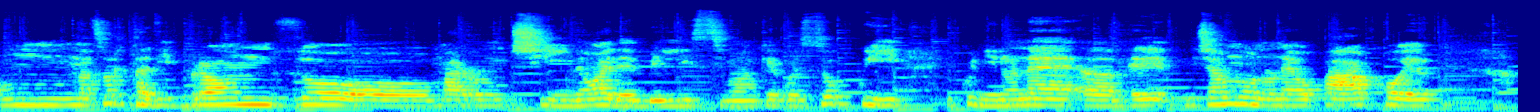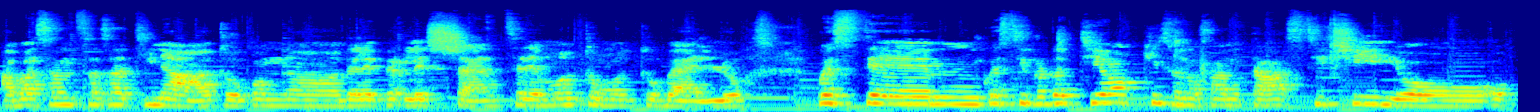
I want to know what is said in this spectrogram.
una sorta di bronzo marroncino ed è bellissimo anche questo qui. Quindi non è, uh, è diciamo non è opaco è abbastanza satinato con uh, delle perlescenze ed è molto molto bello. Queste, um, questi prodotti occhi sono fantastici io ho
